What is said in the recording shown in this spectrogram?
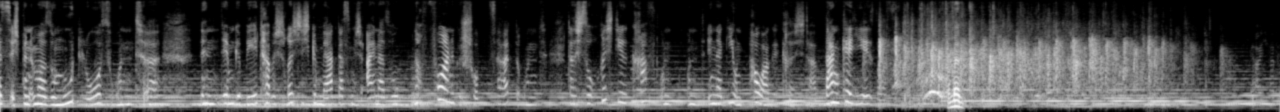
ist, ich bin immer so mutlos und äh, in dem Gebet habe ich richtig gemerkt, dass mich einer so nach vorne geschubst hat und dass ich so richtige Kraft und, und Energie und Power gekriegt habe. Danke, Jesus. Amen. Ja, ich hatte,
